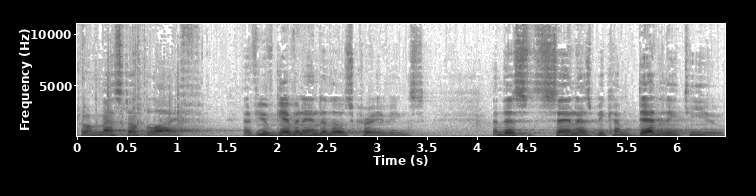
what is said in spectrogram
to a messed up life, and if you've given in to those cravings, and this sin has become deadly to you,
